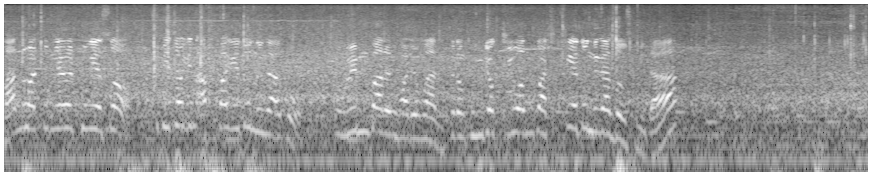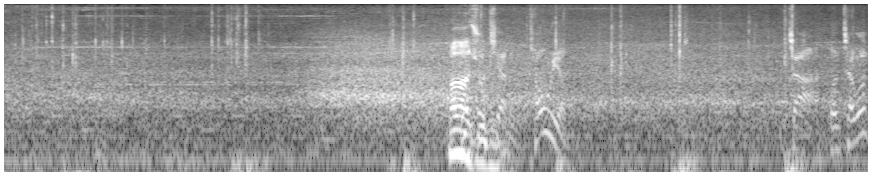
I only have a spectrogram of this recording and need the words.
많은 활동량을 통해서 수비적인 압박에도 능하고 또 왼발을 활용한 그런 공격 지원과 슈팅에도 능한 선수입니다. 받아주고 정우영. 자 권창훈.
